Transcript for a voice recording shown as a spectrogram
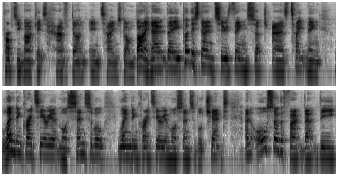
property markets have done in times gone by. Now, they put this down to things such as tightening lending criteria, more sensible lending criteria, more sensible checks, and also the fact that the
